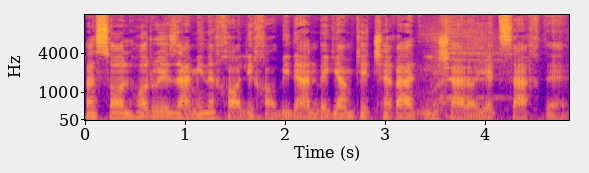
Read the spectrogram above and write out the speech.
و سالها روی زمین خالی خوابیدن بگم که چقدر این شرایط سخته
